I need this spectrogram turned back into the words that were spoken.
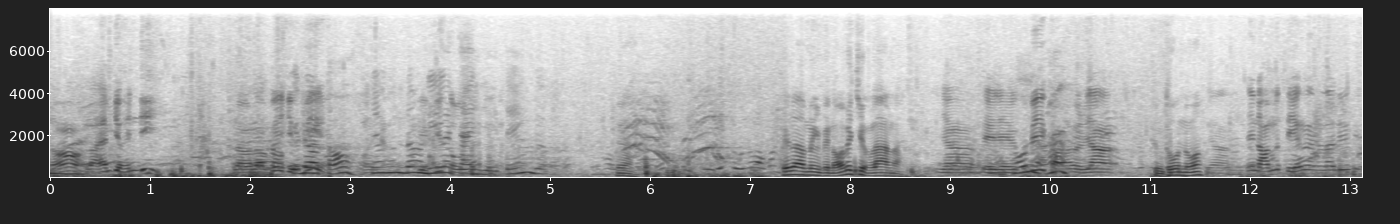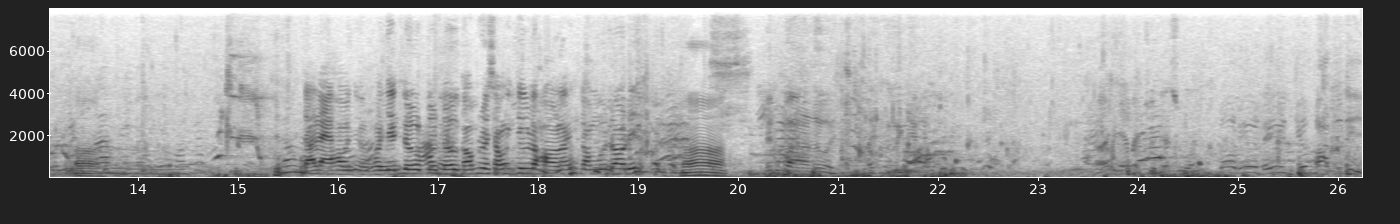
Đó là em chở anh đi là là về Cái chở đồ đi to, chứ không đâu Việc đi cái là chạy dễ tiếng được. Thế à? Thế là mình phải nói với trưởng làng à? dạ để để hả? cả ở nhà Trưởng thôn đúng không? dạ. Thế nói một tiếng là đi. À, đã lẽ họ họ nhận trừ trừ trừ cống rồi xong chứ là họ lấy trong mưa đó đi. À. Đến qua rồi. Đấy em phải chuyển xuống. Đó đấy trước bạt cái gì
